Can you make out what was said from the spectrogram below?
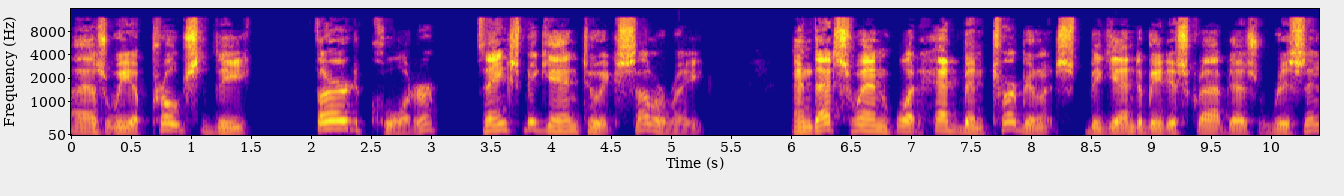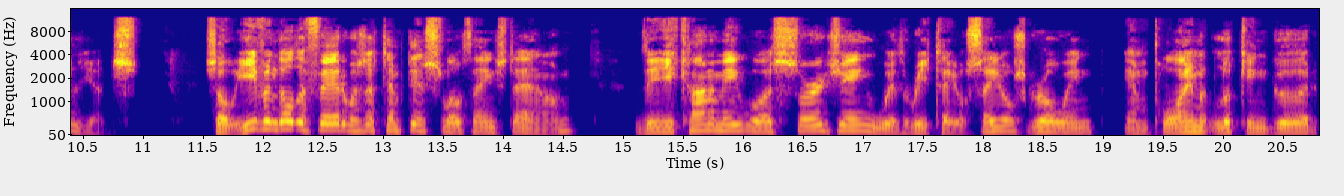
as we approached the third quarter, things began to accelerate. And that's when what had been turbulence began to be described as resilience. So even though the Fed was attempting to slow things down, the economy was surging with retail sales growing, employment looking good,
